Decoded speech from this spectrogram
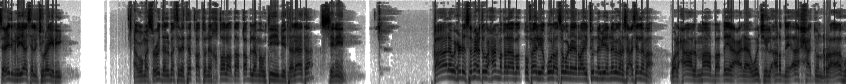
saciid ibni yaas aljurayri. Abu mascuud albasri hiqatun ikhtalata qabla mowtihi bialaaa siniin qaala wuxuu ihi samictu waxaan maqlay aba tufayl yaquulu asagoo dhahay ra'aytu nabiya nabigana sal slama walxaal maa baqiya calaa wajhi alardi axadun ra'aahu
